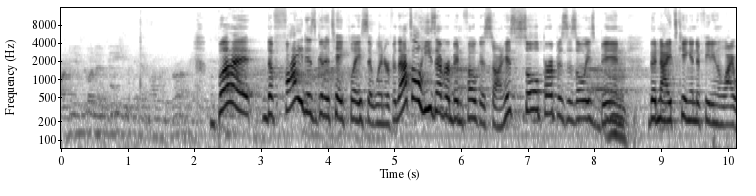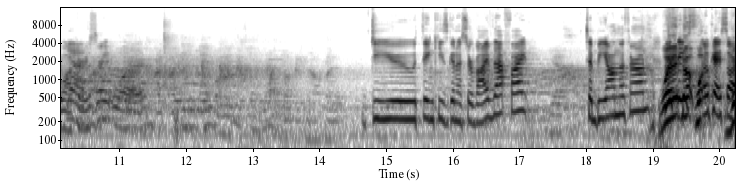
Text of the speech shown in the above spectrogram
or he's going to be on the throne. But the fight is gonna take place at Winterfell. That's all he's ever been focused on. His sole purpose has always been Mm. the Night's King and defeating the White Walkers. yeah, Walkers. the Great War. I, I think his main focus is just the White Walkers now, but Do you think he's gonna survive that fight? Yes. To be on the throne? What? No, what, okay, sorry.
